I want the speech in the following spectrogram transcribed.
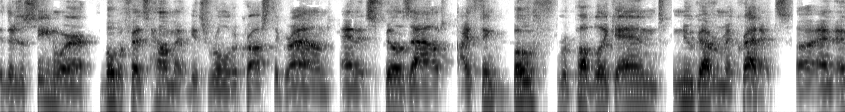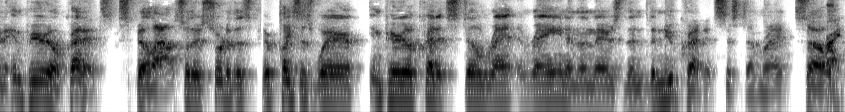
There's a scene where Boba Fett's helmet gets rolled across the ground, and it spills out. I think both Republic and new government credits uh, and, and imperial credits spill out. So there's sort of this, there are places where imperial credits still reign, and then there's the, the new credit system, right? So, right.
